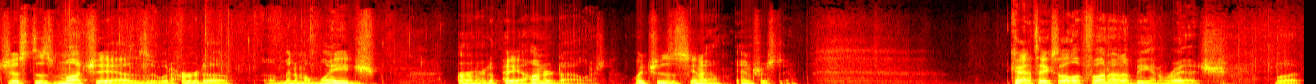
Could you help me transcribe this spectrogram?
just as much as it would hurt a, a minimum wage earner to pay $100, which is, you know, interesting. Kind of takes all the fun out of being rich, but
